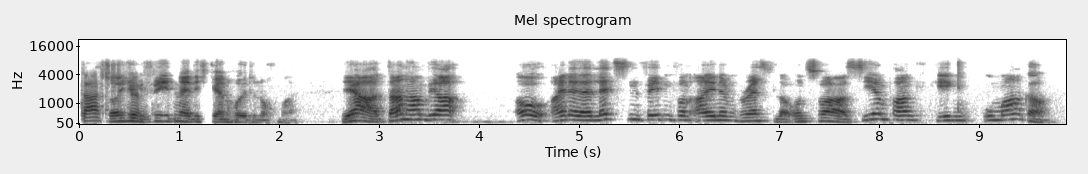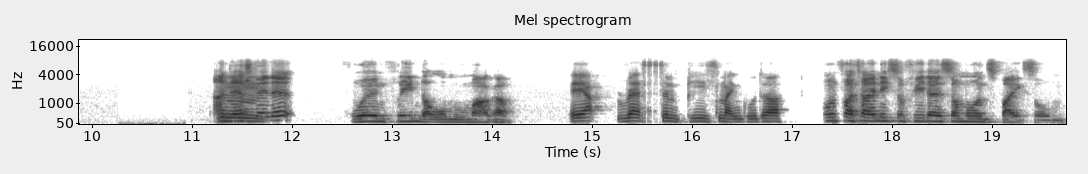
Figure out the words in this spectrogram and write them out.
das Solche stimmt. Fäden hätte ich gern heute nochmal. Ja, dann haben wir, oh, eine der letzten Fäden von einem Wrestler. Und zwar CM Punk gegen Umaga. An der Hm. Stelle, frohen Frieden da oben, Umaga. Ja, rest in peace, mein Guter. Und verteilt nicht so viele Samoan Spikes oben.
